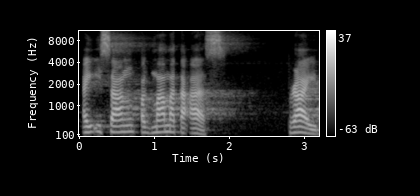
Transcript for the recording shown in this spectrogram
ay isang pagmamataas, pride,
